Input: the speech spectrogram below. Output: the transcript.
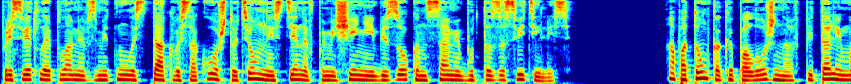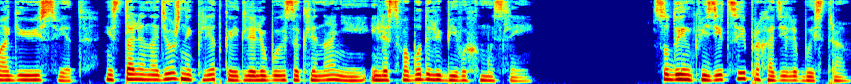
Пресветлое пламя взметнулось так высоко, что темные стены в помещении без окон сами будто засветились. А потом, как и положено, впитали магию и свет и стали надежной клеткой для любых заклинаний или свободолюбивых мыслей. Суды Инквизиции проходили быстро.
